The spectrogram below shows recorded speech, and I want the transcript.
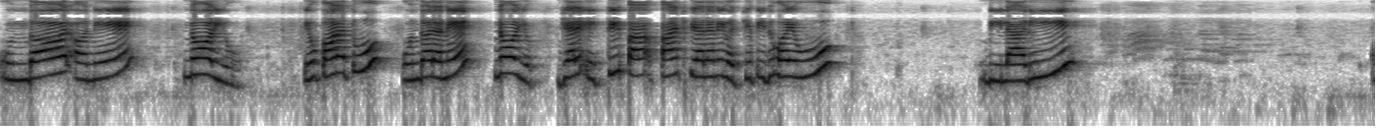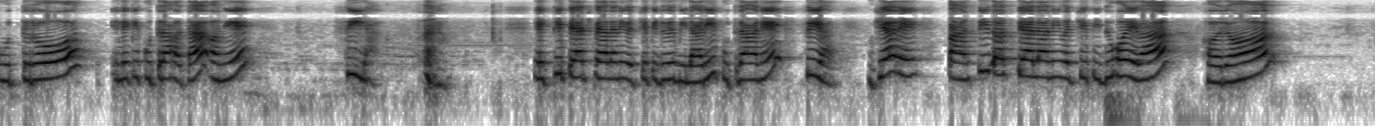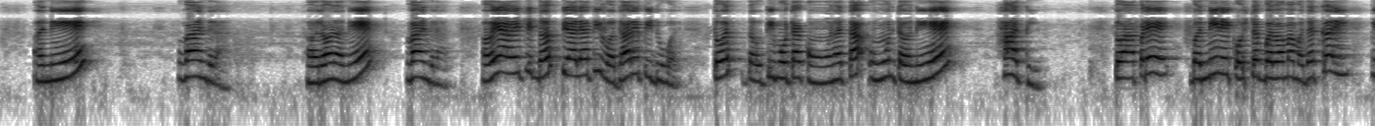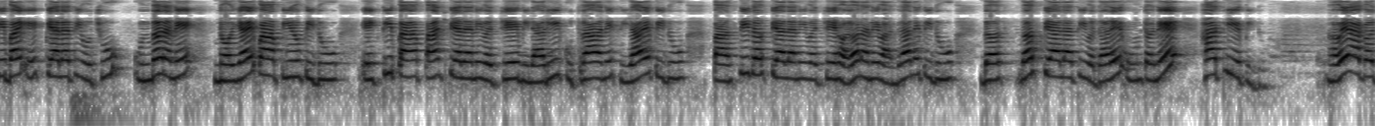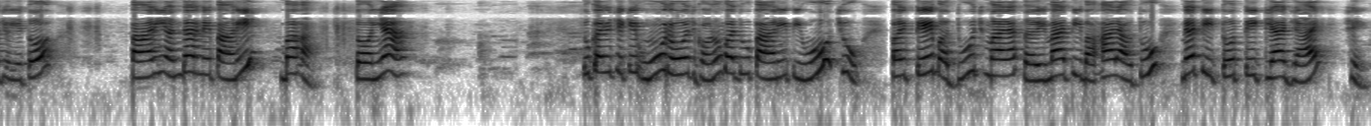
ઉંદર અને નોરિયો. એવું કોણ હતું? ઉંદર અને નોળિયો. જ્યારે એકથી પાંચ પ્યાલાની વચ્ચે પીધું હોય એવું બિલાડી, કૂતરો, એટલે કે કૂતરા હતા અને શિયાળ એકથી પાંચ પ્યાલાની વચ્ચે પીધું એ બિલાડી, કૂતરા અને શિયાળ જ્યારે પાંચથી દસ પ્યાલાની વચ્ચે પીધું હોય એવા હરણ અને વાંદરા. હરણ અને વાંદરા. હવે આવે છે દસ પ્યાલાથી વધારે પીધું હોય, તો સૌથી મોટા કોણ હતા? ઊંટ અને હાથી. તો આપણે બંનેને કોષ્ટક ભરવામાં મદદ કરી કે ભાઈ એક પ્યાલાથી ઓછું ઉંદર અને નોળિયાએ પણ પીણું પીધું. એકથી પાંચ પ્યાલાની વચ્ચે બિલાડી, કૂતરા અને સિંહાએ પીધું. પાંચથી દસ પ્યાલાની વચ્ચે હરણ અને વાંદરાને પીધું. દસ દસ પ્યાલાથી વધારે ઊંટ અને હાથીએ પીધું. હવે આગળ જોઈએ તો પાણી અંદર ને પાણી બહાર. તો અહીંયા શું કહ્યું છે કે હું રોજ ઘણું બધું પાણી પીવું છું. પણ તે બધું જ મારા શરીરમાંથી બહાર આવતું નથી, તો તે ક્યાં જાય છે?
